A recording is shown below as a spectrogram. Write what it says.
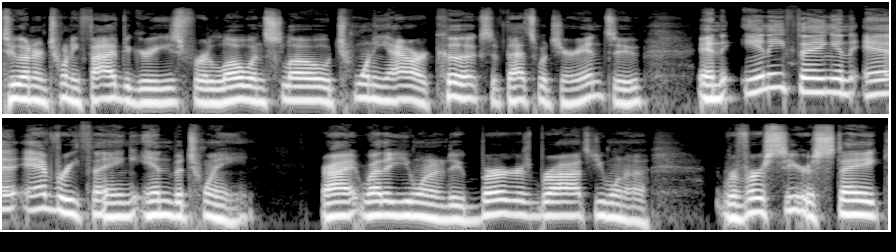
225 degrees for low and slow 20 hour cooks if that's what you're into and anything and everything in between right whether you want to do burgers brats you want to reverse sear steak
